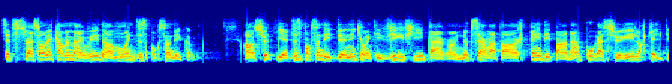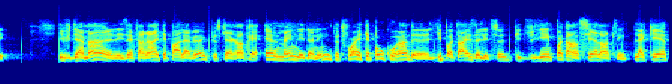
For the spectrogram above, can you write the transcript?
Cette situation-là est quand même arrivée dans moins de 10% des cas. Ensuite, il y a 10% des données qui ont été vérifiées par un observateur indépendant pour assurer leur qualité. Évidemment, les infirmières n'étaient pas à l'aveugle puisqu'elles rentraient elles-mêmes les données. Toutefois, elles n'étaient pas au courant de l'hypothèse de l'étude puis du lien potentiel entre les plaquettes,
